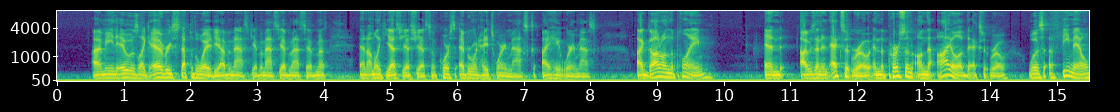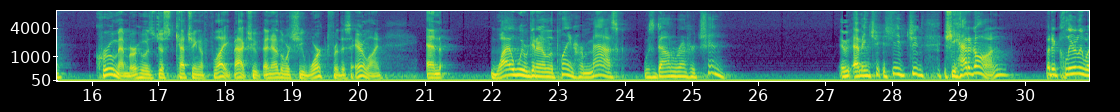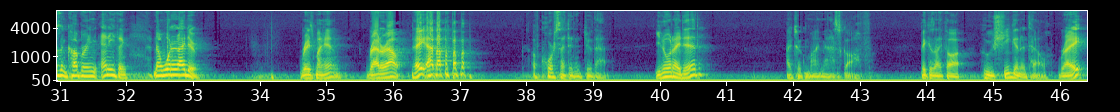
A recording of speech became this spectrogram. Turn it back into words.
I mean, it was like every step of the way. Do you have a mask? Do you have a mask? Do you have a mask? Do you have a mask? And I'm like, yes, yes, yes. Of course, everyone hates wearing masks. I hate wearing masks. I got on the plane and I was in an exit row, and the person on the aisle of the exit row was a female crew member who was just catching a flight back. She, in other words, she worked for this airline. And while we were getting on the plane, her mask was down around her chin. I mean, she, she, she, she had it on, but it clearly wasn't covering anything. Now, what did I do? Raise my hand, rat her out. Hey, ah, up, up, up, up. Of course I didn't do that. You know what I did? I took my mask off because I thought, who's she going to tell, right?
